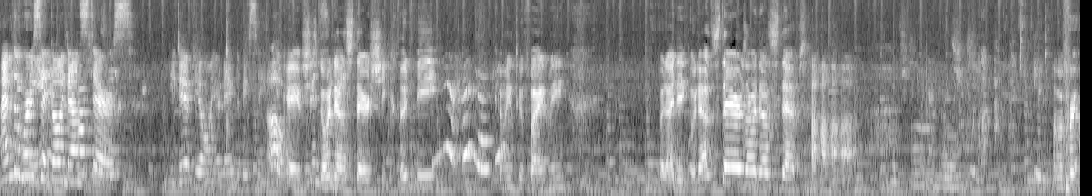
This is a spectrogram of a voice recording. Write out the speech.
I'm the worst at going downstairs. You do if you don't want your name to be seen. Oh. Okay, if she's going see me? downstairs, she could be coming to find me. But I didn't go downstairs, I went down steps. Ha ha ha ha. I'm afraid.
